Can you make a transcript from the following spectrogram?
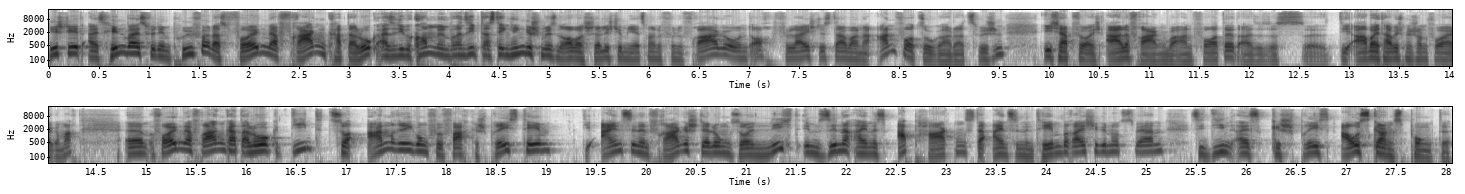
hier steht als Hinweis für den Prüfer das folgende Fragenkatalog. Also die bekommen im Prinzip das Ding hingeschmissen. Oh, was stelle ich dem jetzt mal für eine Frage? Und auch vielleicht ist da aber eine Antwort sogar dazwischen. Ich habe für euch alle Fragen beantwortet. Also das, äh, die Arbeit habe ich mir schon vorher gemacht. Ähm, folgender Fragenkatalog dient zur Anregung für Fachgesprächsthemen, die einzelnen Fragestellungen sollen nicht im Sinne eines Abhakens der einzelnen Themenbereiche genutzt werden. Sie dienen als Gesprächsausgangspunkte.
